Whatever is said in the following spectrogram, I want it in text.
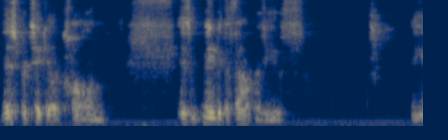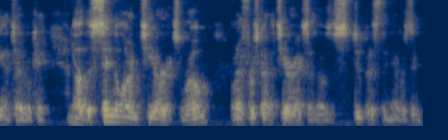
this particular column is maybe the fountain of youth. The anti rotate. Uh, the single arm TRX row. When I first got a TRX, I thought it was the stupidest thing I've ever seen.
